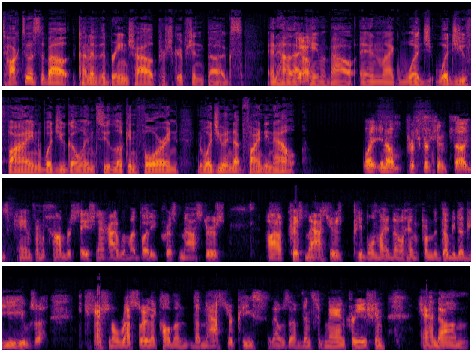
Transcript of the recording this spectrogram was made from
Talk to us about kind of the brainchild prescription thugs and how that Yeah. came about, and like what you, what'd you find, what'd you go into looking for, and and what'd you end up finding out? Well, you know, prescription thugs came from a conversation I had with my buddy Chris Masters. Uh, Chris Masters, people might know him from the WWE. He was a professional wrestler. They called him the Masterpiece. That was a Vince McMahon creation. And um,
